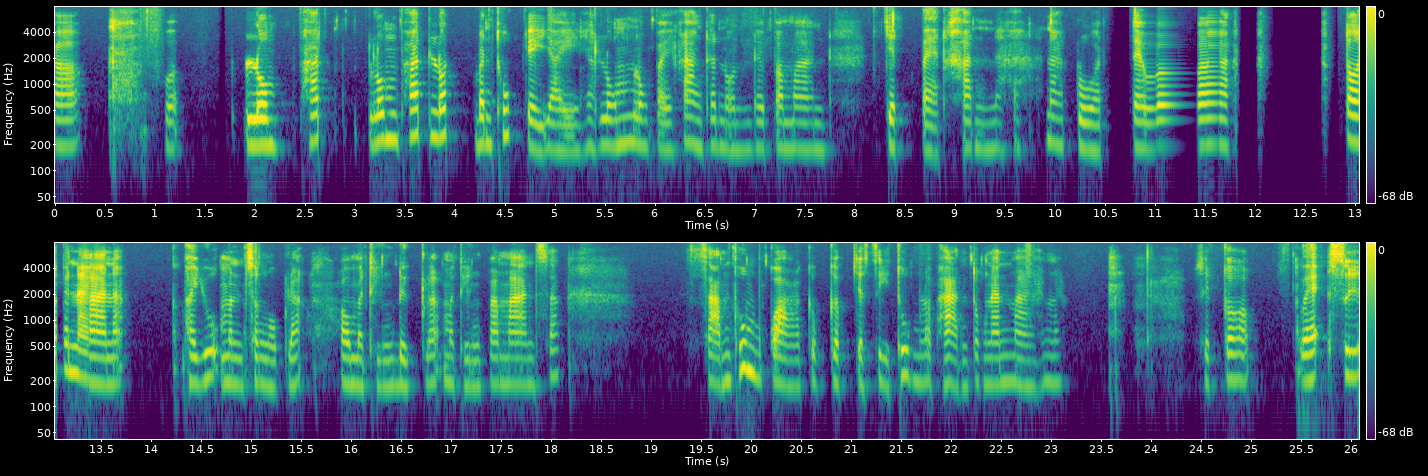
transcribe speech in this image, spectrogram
ก็ลมพัดลมพัดรถบรรทุกใหญ่ๆค่ล้มลงไปข้างถนนเลยประมาณเจ็ดแปดคันนะคะ น่ากลัว แต่ว่าตอนเป็นนานอะพายุมันสงบแล้ว เอามาถึงดึกแล้ว มาถึงประมาณสัก สามทุ่มกว่าเกือบเกือบจะสี่ทุ่มแล้วผ่านตรงนั้นมาใช่ไหมเสร็จก็แวะซื้อ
